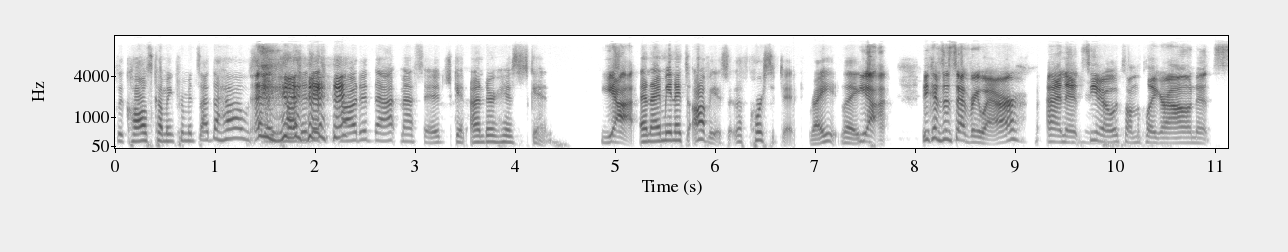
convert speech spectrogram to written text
the calls coming from inside the house like, how did it how did that message get under his skin Yeah. and I mean, it's obvious. Of course it did, right? Like, yeah. Because it's everywhere and it's, you know, it's on the playground. It's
